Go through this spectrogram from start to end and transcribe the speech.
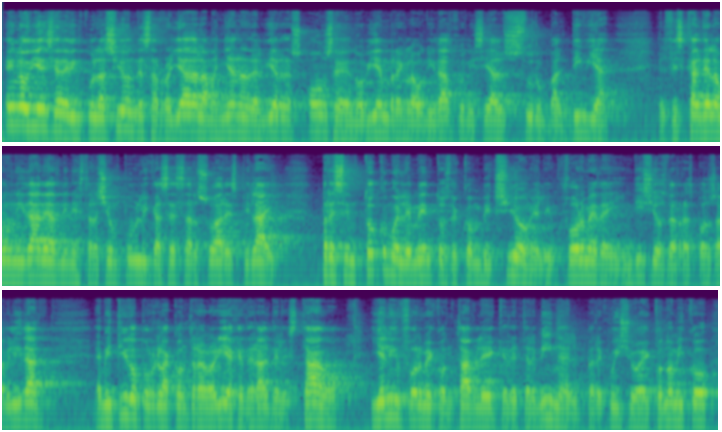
En la audiencia de vinculación desarrollada la mañana del viernes 11 de noviembre en la Unidad Judicial Sur Valdivia, el fiscal de la Unidad de Administración Pública César Suárez Pilay presentó como elementos de convicción el informe de indicios de responsabilidad emitido por la Contraloría General del Estado y el informe contable que determina el perjuicio económico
